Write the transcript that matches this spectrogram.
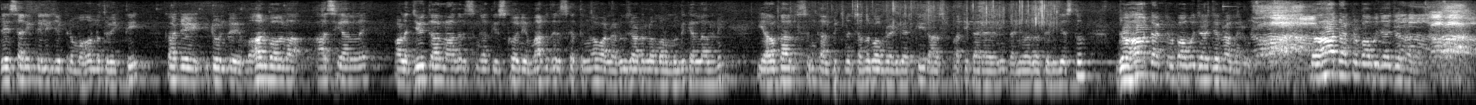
దేశానికి తెలియజెప్పిన మహోన్నత వ్యక్తి. కాబట్టి ఇటువంటి మహానుభావుల ఆశయాలని వాళ్ళ జీవితాలను ఆదర్శంగా తీసుకొని మార్గదర్శకత్వంగా వాళ్ళ అడుగుజాడల్లో మనం ముందుకెళ్ళాలని ఈ అవకాశం కల్పించిన చంద్రబాబు నాయుడు గారికి రాష్ట్ర పార్టీ కార్యాలయానికి ధన్యవాదాలు తెలియజేస్తూ జోహార్ డాక్టర్ బాబు జయజనరావు గారు. జోహార్. డాక్టర్ బాబు జయజనరావు గారు.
